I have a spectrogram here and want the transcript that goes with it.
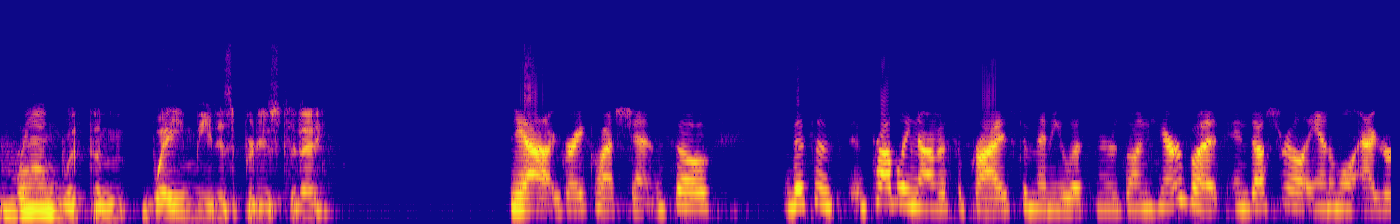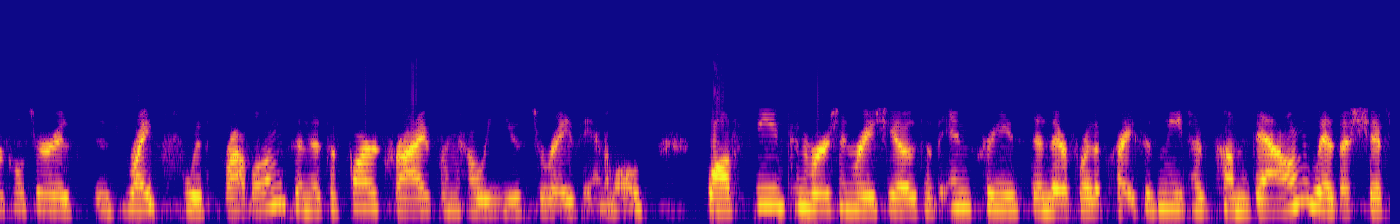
wrong with the way meat is produced today? Yeah, great question. So this is probably not a surprise to many listeners on here, but industrial animal agriculture is, is ripe with problems and it's a far cry from how we used to raise animals. While feed conversion ratios have increased and therefore the price of meat has come down with a shift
